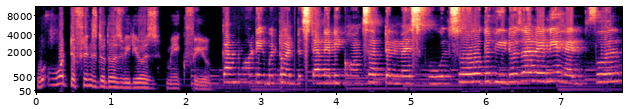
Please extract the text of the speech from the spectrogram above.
what difference do those videos make for you? I'm not able to understand any concept in my school, so the videos are really helpful.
